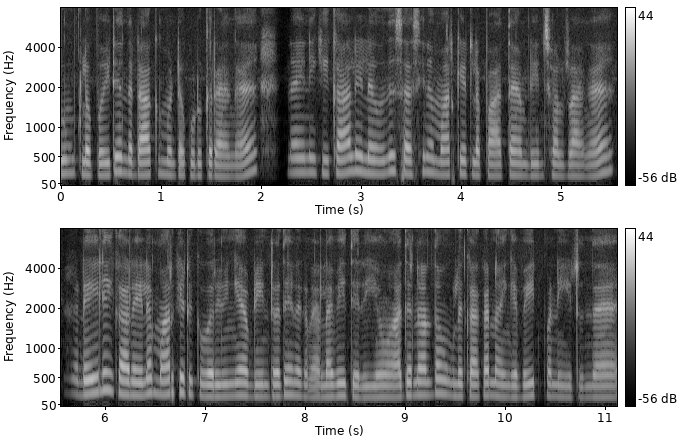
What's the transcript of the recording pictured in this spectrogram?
ரூம்குள்ளே போயிட்டு அந்த டாக்குமெண்ட்டை கொடுக்குறாங்க. நான் இன்றைக்கி காலையில் வந்து சசினை மார்க்கெட்டில் பார்த்தேன் அப்படின்னு சொல்கிறாங்க டெய்லி காலையில் மார்க்கெட்டுக்கு வருவீங்க அப்படின்றது எனக்கு நல்லாவே தெரியும். அதனால தான் உங்களுக்காக நான் இங்கே வெயிட் பண்ணிகிட்டு இருந்தேன்.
